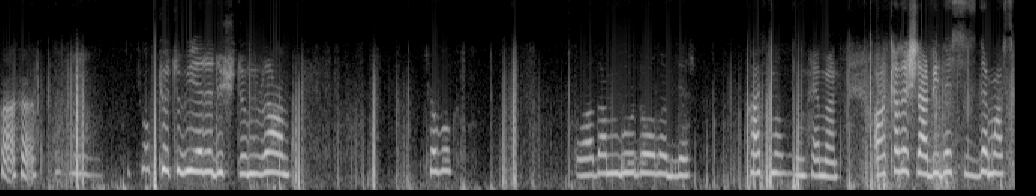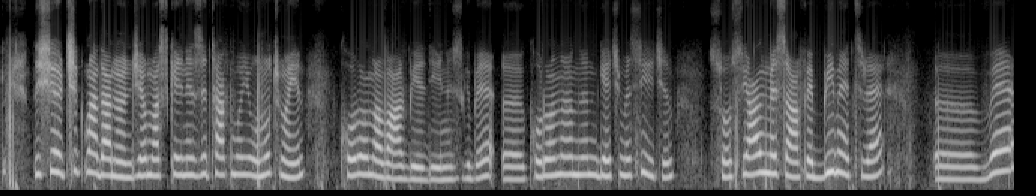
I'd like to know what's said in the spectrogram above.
Çok kötü bir yere düştüm. Ram. Çabuk. O adam burada olabilir. Kaçmalıyım hemen. Arkadaşlar bir de sizde maske dışarı çıkmadan önce maskenizi takmayı unutmayın. Korona var bildiğiniz gibi. Ee, koronanın geçmesi için sosyal mesafe 1 metre ee, ve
